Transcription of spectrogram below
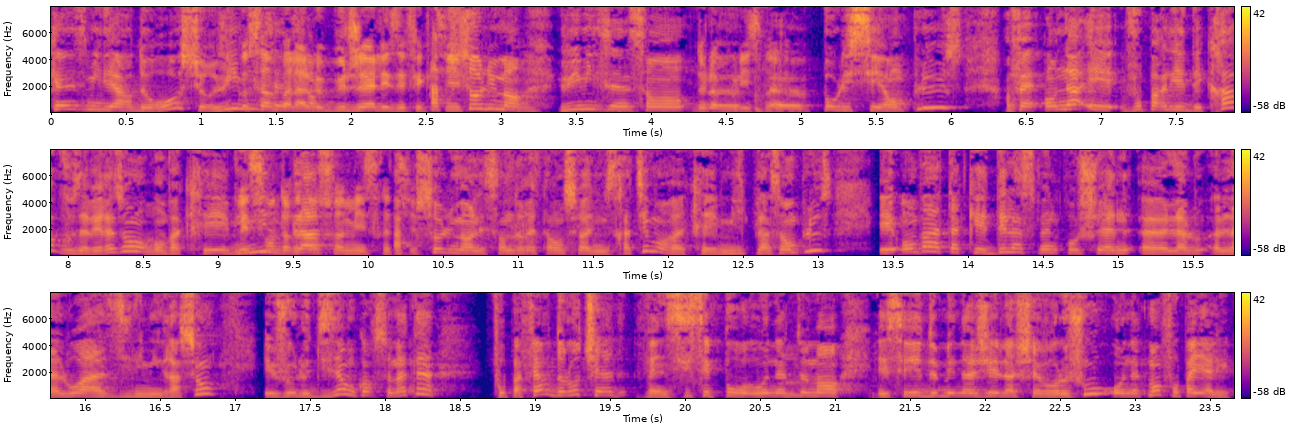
15 milliards d'euros sur 8 500... voilà, le budget, les effectifs. Absolument. 8 500 de la police, euh, policiers en plus. Enfin, on a, et vous parliez des CRA, vous avez raison, on va créer les 1000 centres de places. rétention administrative. Absolument, les centres de rétention administrative, on va créer 1000 places en plus. Et on va attaquer dès la semaine prochaine euh, la, la loi asile-immigration. Et je le disais encore ce matin, faut pas faire de l'eau tiède. Enfin, si c'est pour honnêtement essayer de ménager la chèvre le chou, honnêtement, faut pas y aller.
